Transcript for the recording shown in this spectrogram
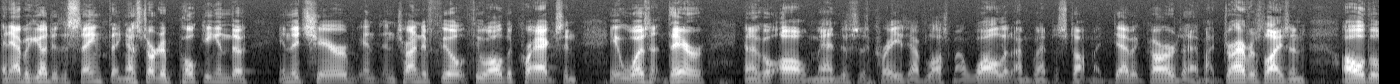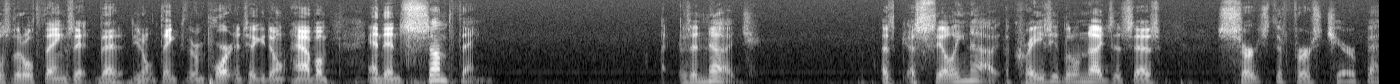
and Abigail did the same thing. I started poking in the in the chair and, and trying to feel through all the cracks, and it wasn't there. And I go, oh man, this is crazy. I've lost my wallet. I'm going to have to stop my debit cards. I have my driver's license, all those little things that, that you don't think they're important until you don't have them. And then something, it was a nudge, a, a silly nudge, a crazy little nudge that says, search the first chair better.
